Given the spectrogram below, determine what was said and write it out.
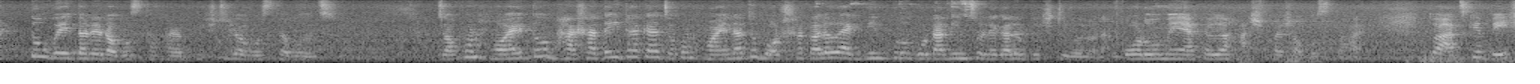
এত ওয়েদারের অবস্থা খারাপ, বৃষ্টির অবস্থা বলছি। যখন হয় তো ভাসাতেই থাকে, আর যখন হয় না তো বর্ষাকালেও একদিন পুরো গোটা দিন চলে গেল, বৃষ্টি হলো না। গরমে একেবারে হাঁসফাঁস অবস্থা হয়। তো আজকে বেশ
